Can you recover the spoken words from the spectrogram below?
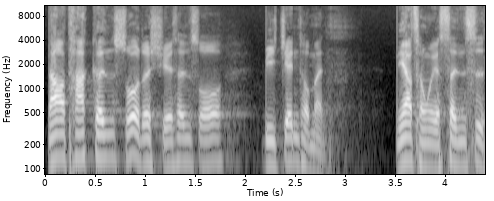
然后他跟所有的学生说：“Be gentlemen，你要成为绅士，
